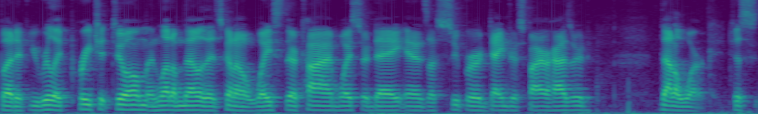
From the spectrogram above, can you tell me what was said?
But if you really preach it to them and let them know that it's going to waste their time, waste their day, and it's a super dangerous fire hazard, that'll work just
